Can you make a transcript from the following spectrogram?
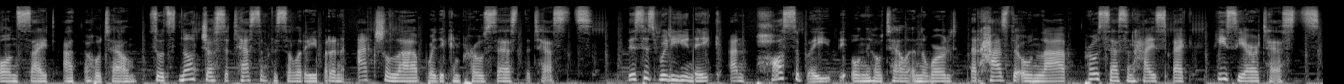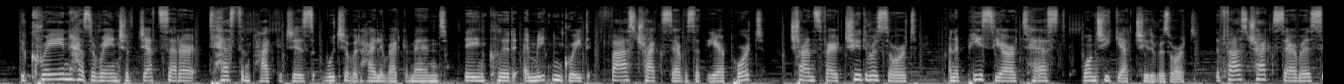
on site at the hotel. So it's not just a testing facility, but an actual lab where they can process the tests. This is really unique and possibly the only hotel in the world that has their own lab processing high spec PCR tests. The Crane has a range of jet setter testing packages, which I would highly recommend. They include a meet and greet fast track service at the airport, transfer to the resort, and a PCR test once you get to the resort. The fast track service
